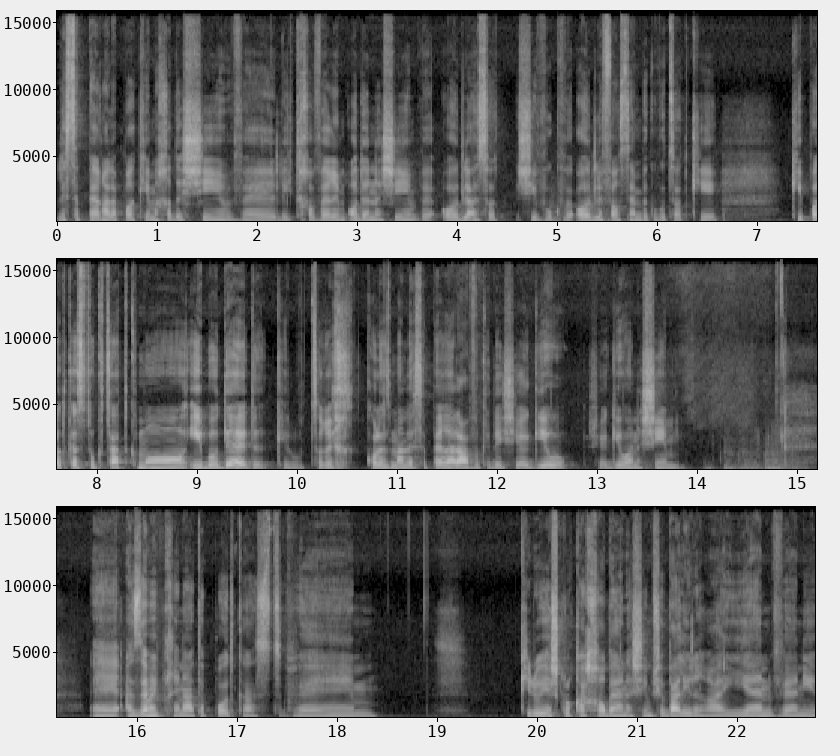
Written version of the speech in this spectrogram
לספר על הפרקים החדשים ולהתחבר עם עוד אנשים ועוד לעשות שיווק ועוד לפרסם בקבוצות, כי... כי פודקאסט הוא קצת כמו אי בודד, כאילו צריך כל הזמן לספר עליו כדי שיגיעו, שיגיעו אנשים. אה, אז זה מבחינת הפודקאסט, וכאילו יש כל כך הרבה אנשים שבא לי לראיין, ואני,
